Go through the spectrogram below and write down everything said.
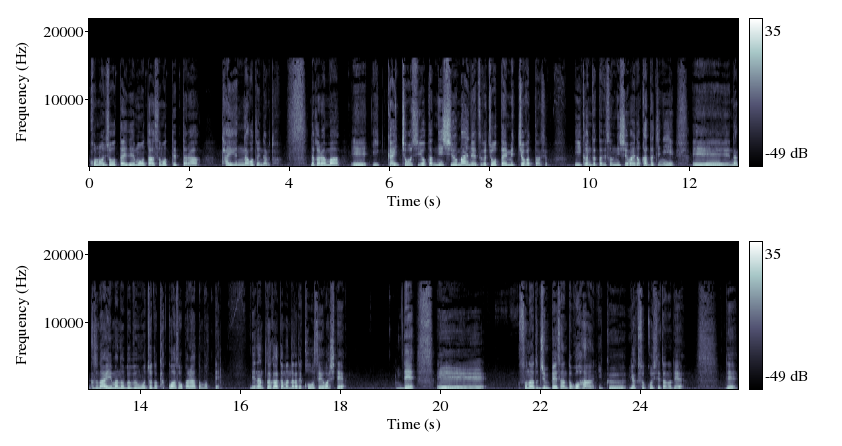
この状態でモータース持ってったら大変なことになると。だからまあ、えー、一回調子良かった。2週前のやつが状態めっちゃ良かったんですよ。いい感じだったんで、その2週前の形に、えー、なんかその合間の部分をちょっとタッコわそうかなと思って。で、なんとなく頭の中で構成はして、で、えー、その後、淳平さんとご飯行く約束をしてたので、で、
